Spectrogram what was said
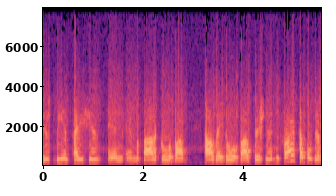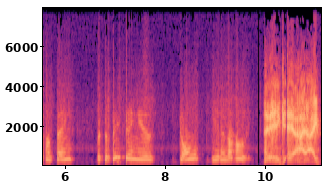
just being patient and and methodical about how they go about fishing it and try a couple different things. But the big thing is don't get in a hurry. Hey, I, I,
